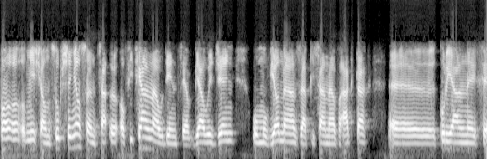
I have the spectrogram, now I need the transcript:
po miesiącu przyniosłem y, oficjalna audiencja w biały dzień, umówiona, zapisana w aktach e, kurialnych, e,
